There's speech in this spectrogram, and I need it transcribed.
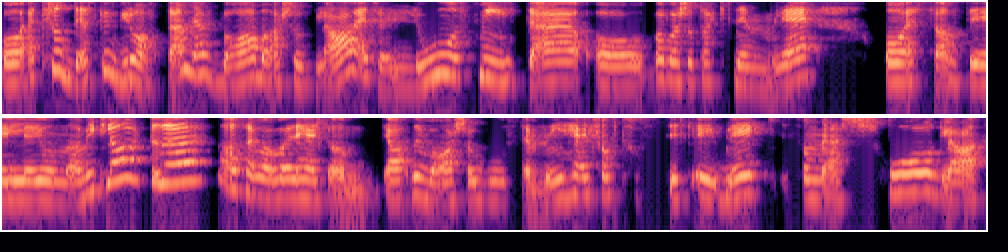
og jeg trodde jeg skulle gråte, men jeg var bare så glad. Jeg tror jeg lo og smilte og var bare så takknemlig. Og jeg sa til Jonna 'Vi klarte det!' Altså jeg var bare helt sånn, ja, Det var så god stemning. Helt fantastisk øyeblikk som jeg er så glad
